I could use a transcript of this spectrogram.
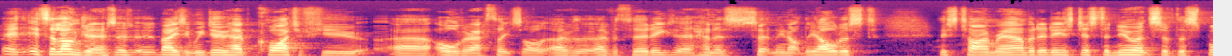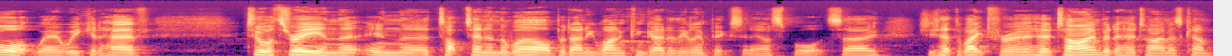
It, it's a long journey. It's amazing. We do have quite a few uh, older athletes over over 30. Uh, Hannah's certainly not the oldest this time round, but it is just a nuance of the sport where we could have two or three in the in the top 10 in the world, but only one can go to the Olympics in our sport. So she's had to wait for her, her time, but her time has come.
